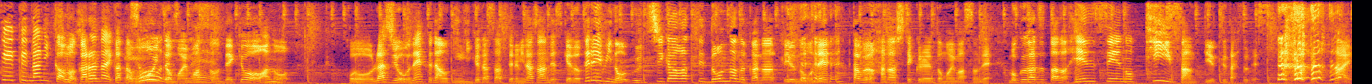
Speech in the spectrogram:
成って何かわからない方も多いと思いますので今日あの、こうラジオをね普段お聞きくださってる皆さんですけどテレビの内側ってどんなのかなっていうのをね 多分話してくれると思いますので僕がずっとあの編成の T さんって言ってた人です。はい。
